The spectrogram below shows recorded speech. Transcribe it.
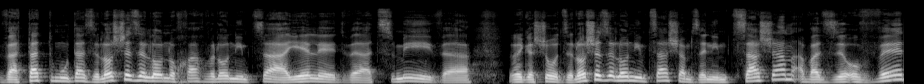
והתת מודע, זה לא שזה לא נוכח ולא נמצא, הילד והעצמי והרגשות, זה לא שזה לא נמצא שם, זה נמצא שם, אבל זה עובד,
